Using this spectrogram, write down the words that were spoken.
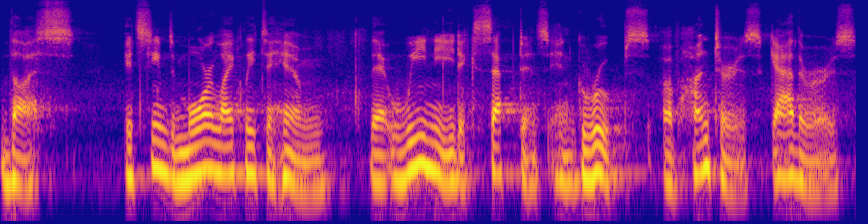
Thus, it seemed more likely to him that we need acceptance in groups of hunters, gatherers,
